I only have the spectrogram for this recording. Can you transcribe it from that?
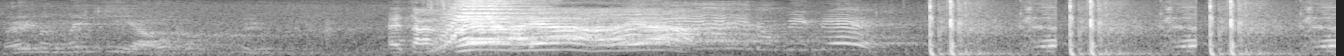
เฮ้ยมึงไม่เกี่ยวไอตังเฮ้ยอะไรอะอะไรอะดูบิ๊กดิโอ้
